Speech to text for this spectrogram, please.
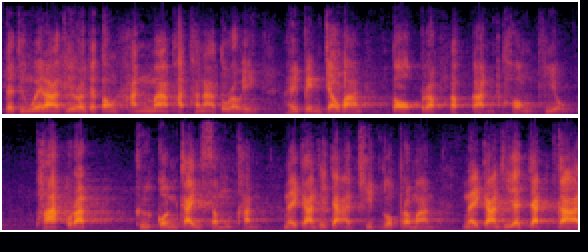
แต่ถึงเวลาที่เราจะต้องหันมาพัฒนาตัวเราเอง ให้เป็นเจ้าบ้านตอบรับกับการท่องเที่ยว ภาครัฐคือกลไกสำคัญในการที่จะอัดฉีดงบประมาณ ในการที่จะจัดการ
